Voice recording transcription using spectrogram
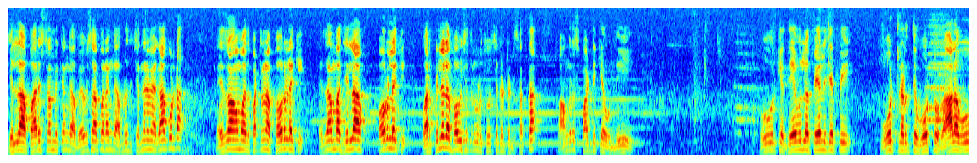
జిల్లా పారిశ్రామికంగా వ్యవసాయపరంగా అభివృద్ధి చెందడమే కాకుండా నిజామాబాద్ పట్టణ పౌరులకి నిజామాబాద్ జిల్లా పౌరులకి వారి పిల్లల భవిష్యత్తును కూడా చూసేటటువంటి సత్తా కాంగ్రెస్ పార్టీకే ఉంది. ఊరికే దేవుళ్ళ పేర్లు చెప్పి ఓట్లు అడిగితే ఓట్లు రాలవు.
